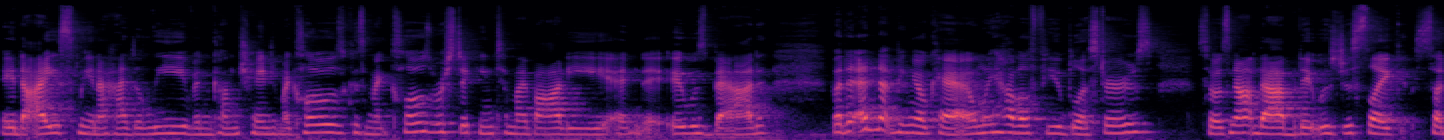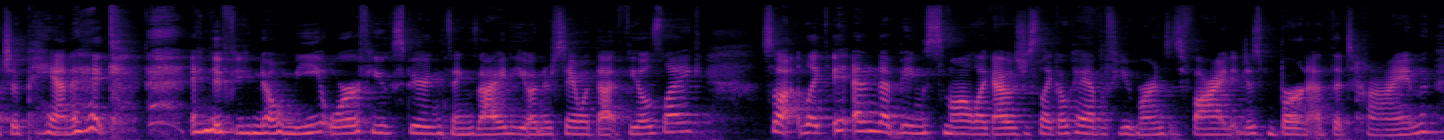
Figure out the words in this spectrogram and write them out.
they had to ice me, and I had to leave and come change my clothes because my clothes were sticking to my body and it, it was bad. But it ended up being okay. I only have a few blisters. So it's not bad, but it was just like such a panic. and if you know me or if you experience anxiety, you understand what that feels like. So like it ended up being small. Like I was just like, okay, I have a few burns, it's fine. It just burned at the time.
